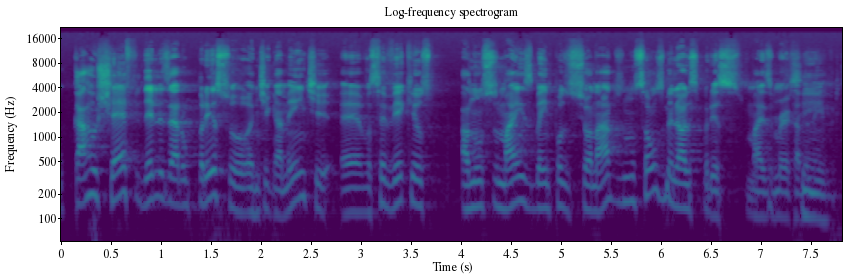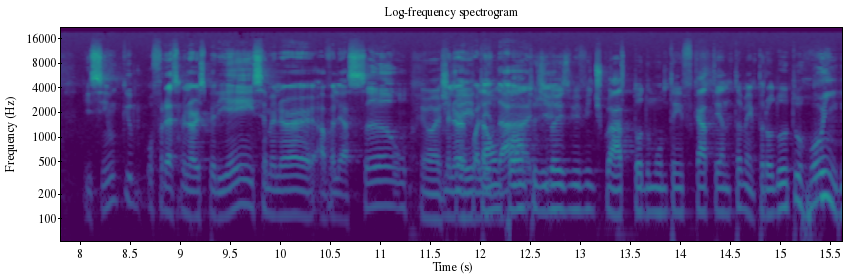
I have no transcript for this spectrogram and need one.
o carro-chefe deles era o preço antigamente, é, você vê que os anúncios mais bem posicionados não são os melhores preços mais do Mercado Sim. Livre. E sim o que oferece melhor experiência, melhor avaliação, Eu acho melhor que aí qualidade. tá um ponto de 2024, todo mundo tem que ficar atento também. Produto ruim,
